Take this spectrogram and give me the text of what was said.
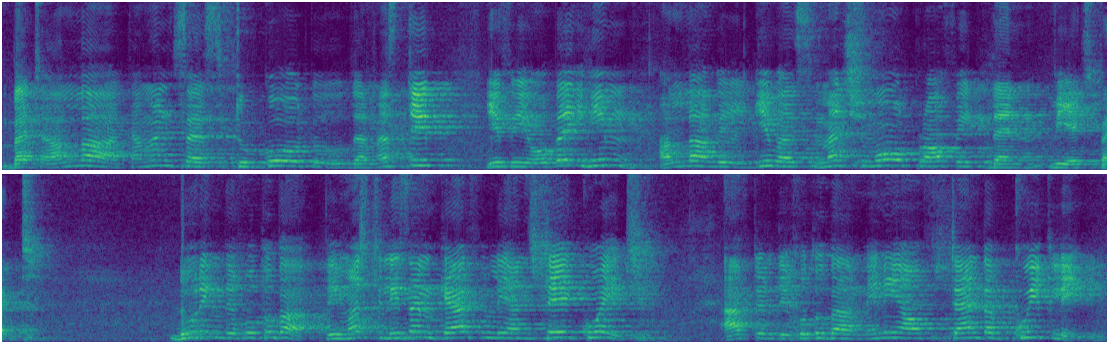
But Allah commands us to go to the masjid. If we obey Him, Allah will give us much more profit than we expect. During the khutbah, we must listen carefully and stay quiet. After the khutbah, many of stand up quickly.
